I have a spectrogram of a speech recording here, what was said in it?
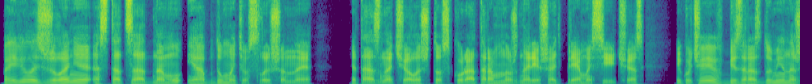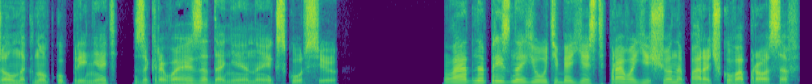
Появилось желание остаться одному и обдумать услышанное. Это означало, что с куратором нужно решать прямо сейчас, и Кучаев без раздумий нажал на кнопку «Принять», закрывая задание на экскурсию. «Ладно, признаю, у тебя есть право еще на парочку вопросов»,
